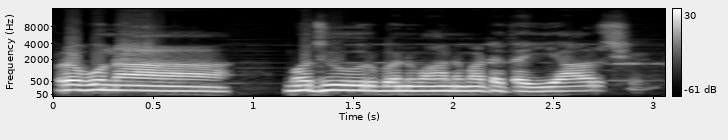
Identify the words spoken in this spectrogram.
પ્રભુના મજૂર બનવા માટે તૈયાર છે?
